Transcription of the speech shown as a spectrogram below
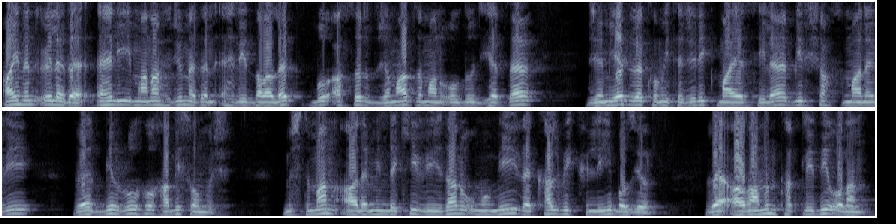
Aynen öyle de ehli imana hücum eden ehli dalalet bu asır cemaat zamanı olduğu cihetle cemiyet ve komitecilik mayesiyle bir şahs manevi ve bir ruhu habis olmuş. Müslüman alemindeki vicdan umumi ve kalbi külliyi bozuyor ve avamın taklidi olan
